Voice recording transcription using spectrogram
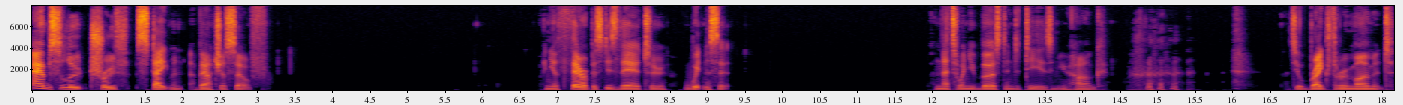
absolute truth statement about yourself. And your therapist is there to witness it. And that's when you burst into tears and you hug. that's your breakthrough moment.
